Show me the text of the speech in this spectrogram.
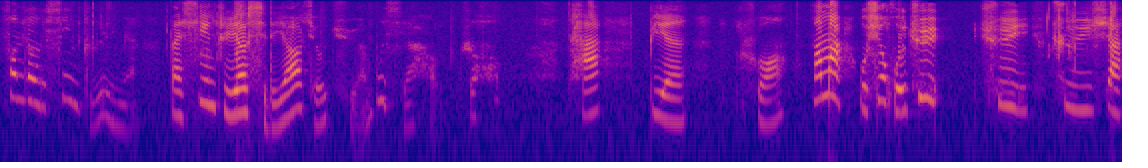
放到了信纸里面，把信纸要写的要求全部写好了之后，他便说：“妈妈，我先回去去去一下，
